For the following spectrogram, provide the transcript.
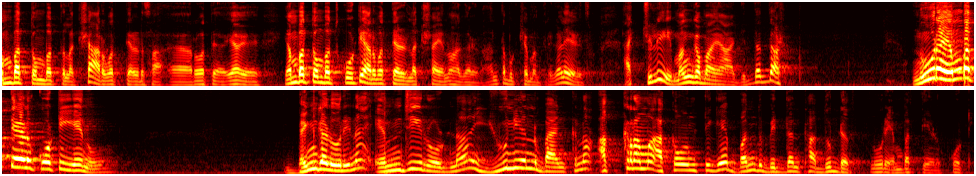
ಎಂಬತ್ತೊಂಬತ್ತು ಲಕ್ಷ ಅರವತ್ತೆರಡು ಸಾ ಅರವತ್ತ ಎಂಬತ್ತೊಂಬತ್ತು ಕೋಟಿ ಅರವತ್ತೆರಡು ಲಕ್ಷ ಏನೋ ಹಗರಣ ಅಂತ ಮುಖ್ಯಮಂತ್ರಿಗಳು ಹೇಳಿದರು. ಆ್ಯಕ್ಚುಲಿ ಮಂಗಮಯ ಆಗಿದ್ದದ್ದು ಅಷ್ಟು. ನೂರ ಎಂಬತ್ತೇಳು ಕೋಟಿ ಏನು? ಬೆಂಗಳೂರಿನ ಎಂ ಜಿ ರೋಡ್ನ ಯೂನಿಯನ್ ಬ್ಯಾಂಕ್ನ ಅಕ್ರಮ ಅಕೌಂಟಿಗೆ ಬಂದು ಬಿದ್ದಂಥ ದುಡ್ಡದು ನೂರ ಎಂಬತ್ತೇಳು ಕೋಟಿ.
